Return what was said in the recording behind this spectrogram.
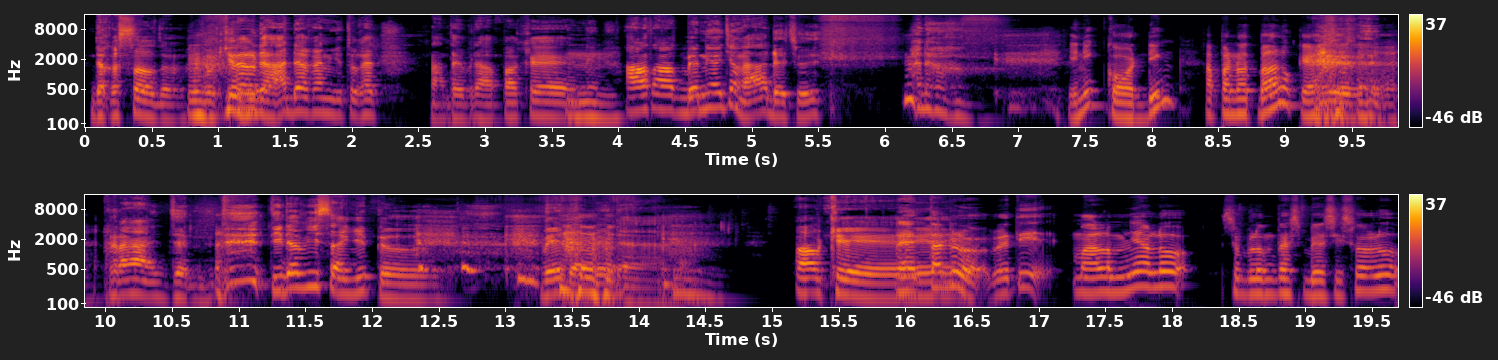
Udah kesel tuh. Gue kira udah ada kan gitu kan. Lantai berapa kayak ini Hmm. alat-alat bandnya aja nggak ada cuy. Aduh ini coding apa not balok ya kurang ajar tidak bisa gitu beda beda oke Eh, tar dulu, berarti malamnya lu sebelum tes beasiswa lu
